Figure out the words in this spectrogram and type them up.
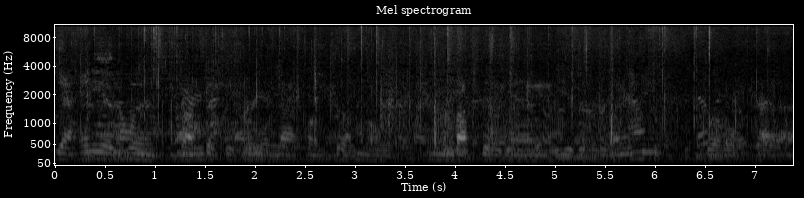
yeah, any of the processes where you're not going to combust it again or use it for energy. Will uh,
